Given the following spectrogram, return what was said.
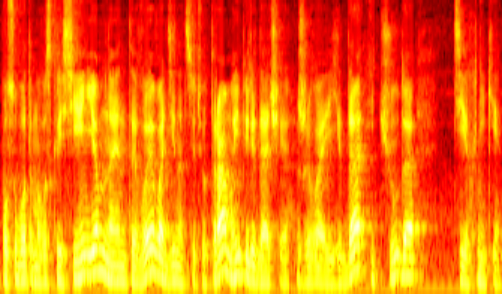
по субботам и воскресеньям на НТВ в 11 утра мои передачи «Живая еда» и «Чудо техники».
